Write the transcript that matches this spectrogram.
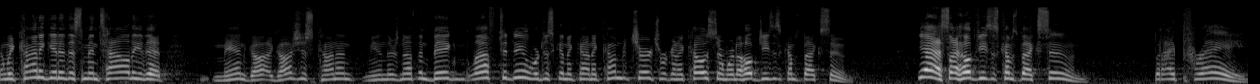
And we kind of get into this mentality that, man, God, God's just kind of, I mean, there's nothing big left to do. We're just going to kind of come to church. We're going to coast and we're going to hope Jesus comes back soon. Yes, I hope Jesus comes back soon. But I pray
